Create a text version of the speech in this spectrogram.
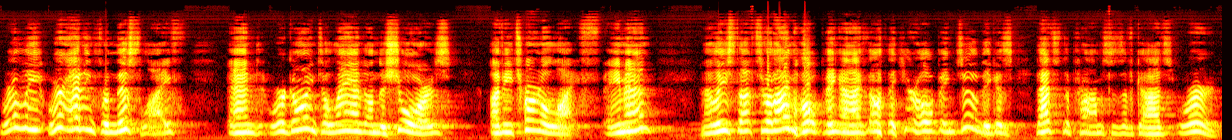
we're, le- we're heading from this life and we're going to land on the shores of eternal life. Amen? At least that's what I'm hoping, and I know that you're hoping too, because that's the promises of God's Word.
